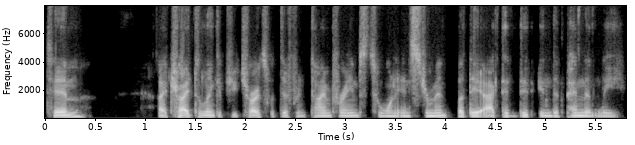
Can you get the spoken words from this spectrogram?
Tim. I tried to link a few charts with different time frames to one instrument, but they acted independently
